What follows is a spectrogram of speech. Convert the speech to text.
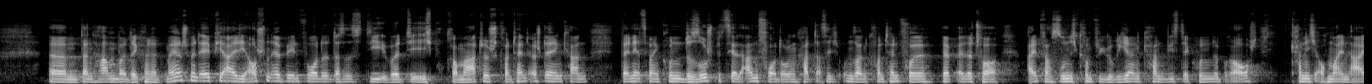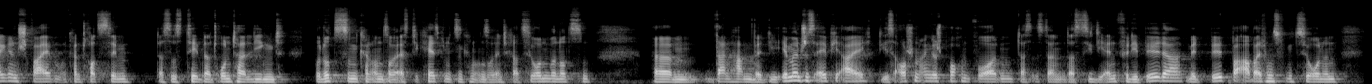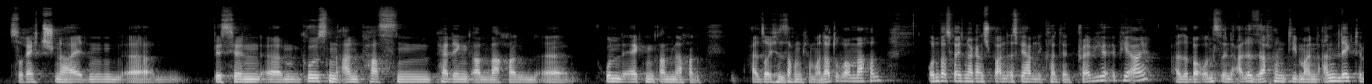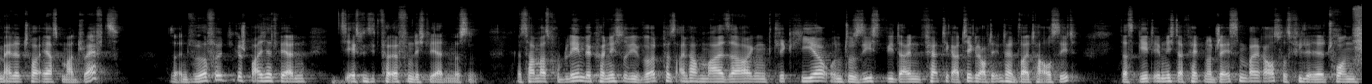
Ähm, dann haben wir die Content Management API, die auch schon erwähnt wurde. Das ist die, über die ich programmatisch Content erstellen kann. Wenn jetzt mein Kunde so spezielle Anforderungen hat, dass ich unseren Contentful Web Editor einfach so nicht konfigurieren kann, wie es der Kunde braucht, kann ich auch meinen eigenen schreiben und kann trotzdem das System darunter liegend benutzen, kann unsere SDKs benutzen, kann unsere Integrationen benutzen. Ähm, dann haben wir die Images API, die ist auch schon angesprochen worden. Das ist dann das CDN für die Bilder mit Bildbearbeitungsfunktionen, zurechtschneiden, ähm, bisschen ähm, Größen anpassen, Padding dran machen, äh, runde Ecken dran machen. All solche Sachen kann man darüber machen. Und was vielleicht noch ganz spannend ist, wir haben die Content Preview API. Also bei uns sind alle Sachen, die man anlegt im Editor, erstmal Drafts. also Entwürfe, die gespeichert werden, die explizit veröffentlicht werden müssen. Jetzt haben wir das Problem, wir können nicht so wie WordPress einfach mal sagen, klick hier und du siehst, wie dein fertiger Artikel auf der Internetseite aussieht. Das geht eben nicht, da fällt nur JSON bei raus, was viele Editoren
